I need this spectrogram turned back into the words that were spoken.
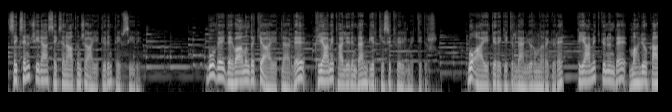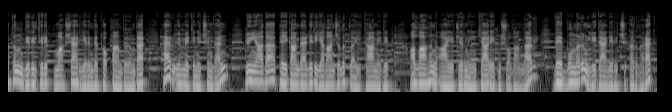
83 ila 86. ayetlerin tefsiri Bu ve devamındaki ayetlerde kıyamet hallerinden bir kesit verilmektedir. Bu ayetlere getirilen yorumlara göre, kıyamet gününde mahlukatın diriltilip mahşer yerinde toplandığında her ümmetin içinden dünyada peygamberleri yalancılıkla itham edip Allah'ın ayetlerini inkar etmiş olanlar ve bunların liderleri çıkarılarak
